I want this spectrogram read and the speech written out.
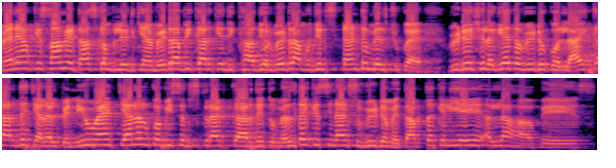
मैंने आपके सामने टास्क कंप्लीट किया वेड्रा भी करके दिखा दिया और वेड्रा मुझे इंस्टेंट मिल चुका है। वीडियो अच्छी लगी है तो वीडियो को लाइक कर दे चैनल पे न्यू है चैनल को भी सब्सक्राइब कर दे। तो मिलते हैं किसी नेक्स्ट वीडियो में। तब तक के लिए अल्लाह हाफिज़।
